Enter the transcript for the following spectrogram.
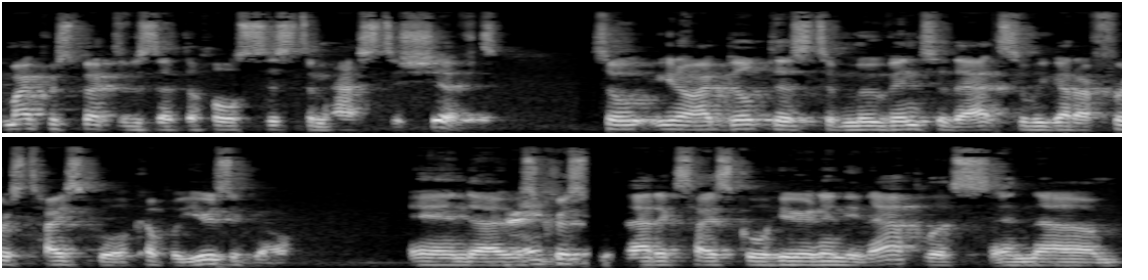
my perspective is that the whole system has to shift. So you know, I built this to move into that. So we got our first high school a couple years ago, and uh, it was Crispus Attucks High School here in Indianapolis, and um,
